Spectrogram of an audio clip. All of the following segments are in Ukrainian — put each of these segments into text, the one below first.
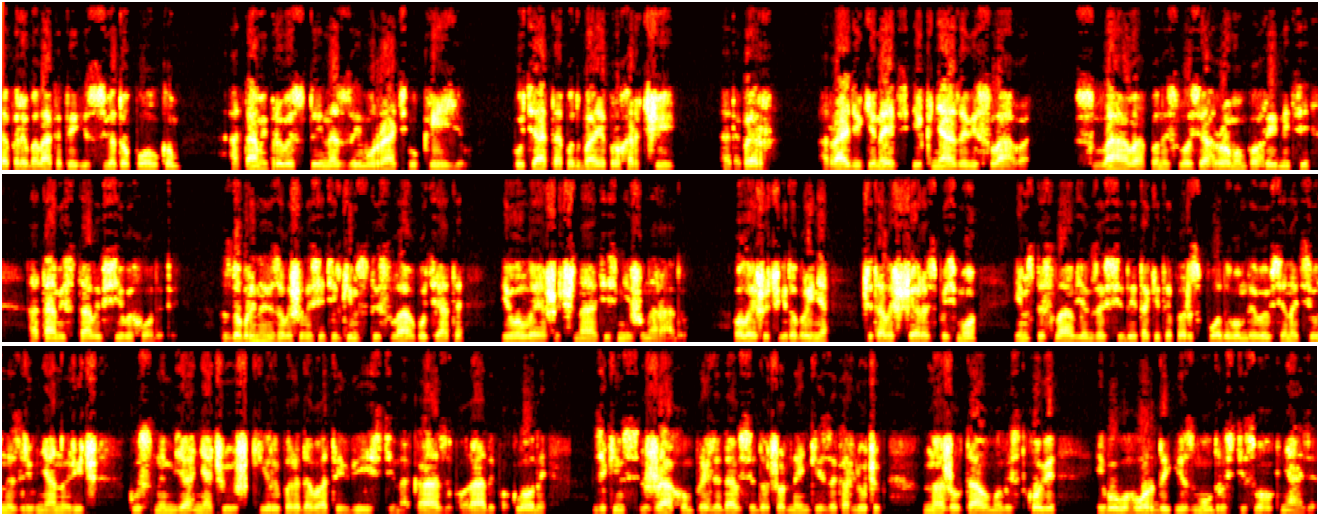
та перебалакати із святополком, а там і привезти на зиму рать у Київ. Путята подбає про харчі, а тепер раді кінець і князеві слава. Слава понеслося громом по гридниці, а там і стали всі виходити. З Добриною залишилися тільки Мстислав, Путята і Олешич на тіснішу нараду. Олешич і Добриня читали ще раз письмо, і Мстислав, як завсіди, так і тепер з подивом дивився на цю незрівняну річ куснем ягнячої шкіри передавати вісті, накази, поради, поклони, з якимсь жахом приглядався до чорненьких закарлючок на жовтавому листкові і був гордий із мудрості свого князя.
